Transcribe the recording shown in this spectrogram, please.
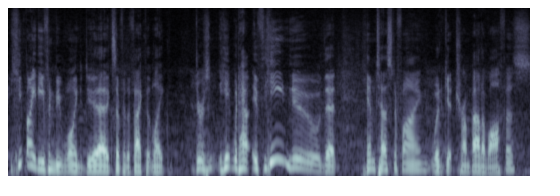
he might even be willing to do that, except for the fact that like there's he would have if he knew that him testifying would get Trump out of office.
